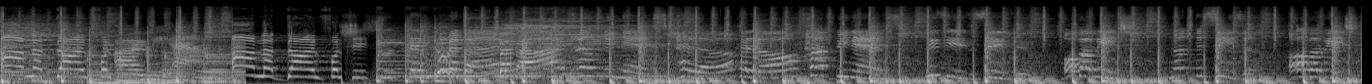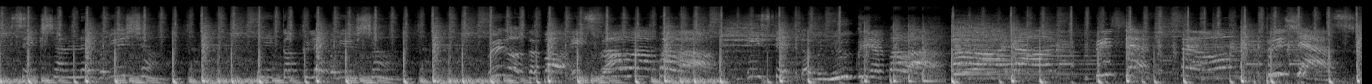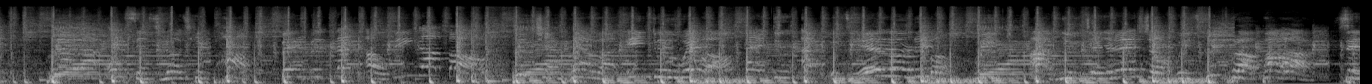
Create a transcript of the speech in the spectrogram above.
I'm not dying for... I-B-M. I'm not dying for... She's... Bye-bye. Bye-bye.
